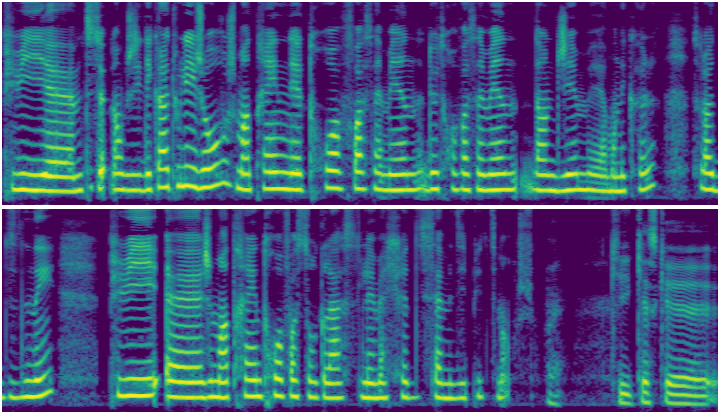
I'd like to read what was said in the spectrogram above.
Puis euh, c'est ça. Donc j'ai de l'école à tous les jours. Je m'entraîne trois fois semaine, deux trois fois semaine dans le gym à mon école sur l'heure du dîner. Puis euh, je m'entraîne trois fois sur glace le mercredi, samedi puis dimanche. Qui- Qu'est-ce que.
